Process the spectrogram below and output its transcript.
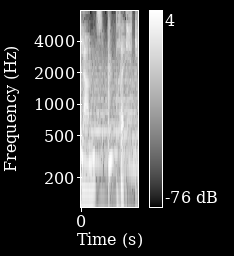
Lanz und Precht.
